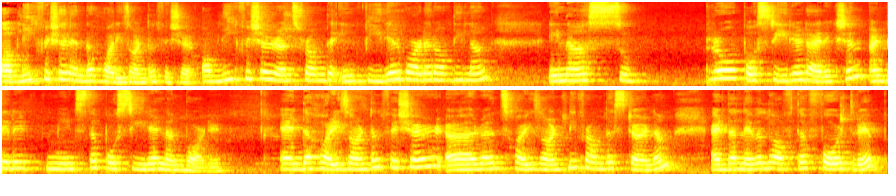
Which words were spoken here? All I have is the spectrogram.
oblique fissure and the horizontal fissure. Oblique fissure runs from the inferior border of the lung in a sub pro-posterior direction until it meets the posterior lung border and the horizontal fissure uh, runs horizontally from the sternum at the level of the fourth rib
